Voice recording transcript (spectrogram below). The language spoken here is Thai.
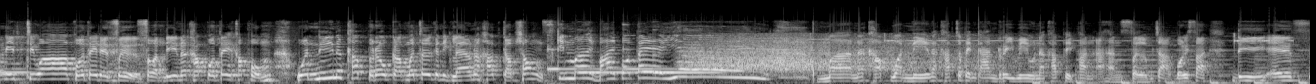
อนนิชิว่าโปเต้เดซสวัสดีนะครับโปเต้ครับผม วันนี้นะครับเรากลับมาเจอกันอีกแล้วนะครับ กับช่อง Skin My by โปเต้เย้มานะครับวันนี้นะครับจะเป็นการรีวิวนะครับผลิตภัณฑ์อาหารเสริมจากบริษัท DAC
